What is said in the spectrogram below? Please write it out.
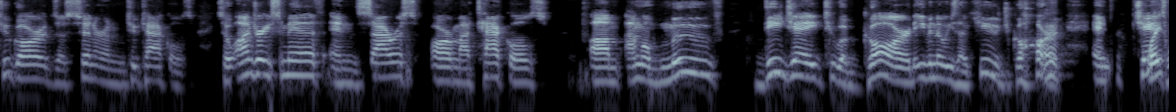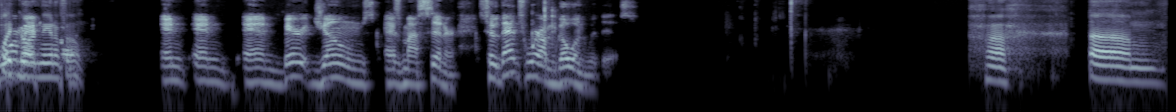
two guards, a center, and two tackles. So Andre Smith and Cyrus are my tackles. Um, I'm going to move DJ to a guard, even though he's a huge guard, and well, he's played guard in the NFL. And and and Barrett Jones as my center. So that's where I'm going with this. Huh. Um.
